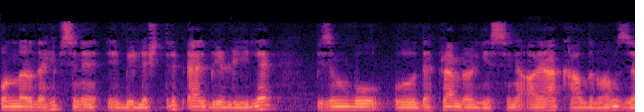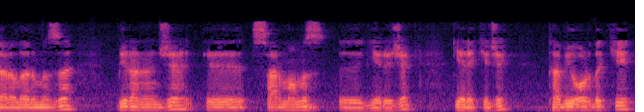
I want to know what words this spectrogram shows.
Onları da hepsini e, birleştirip el birliğiyle bizim bu deprem bölgesini ayağa kaldırmamız, yaralarımızı bir an önce e, sarmamız e, gerekecek. Gerekecek. Tabii oradaki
